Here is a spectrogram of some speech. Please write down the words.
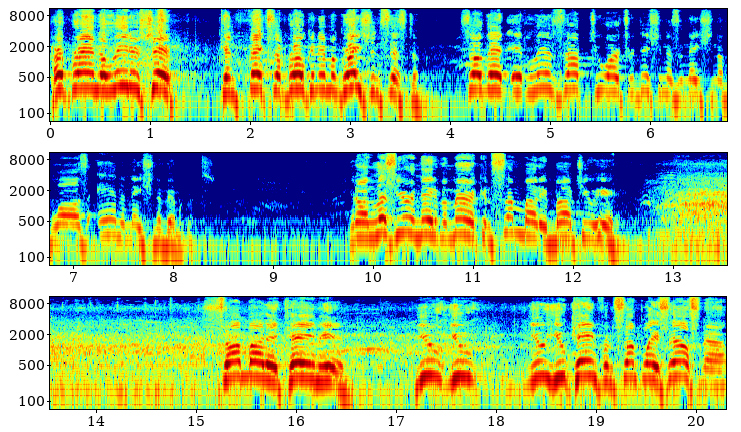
Her brand of leadership can fix a broken immigration system so that it lives up to our tradition as a nation of laws and a nation of immigrants. You know, unless you're a Native American, somebody brought you here. Somebody came here. You, you, you, you came from someplace else now.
